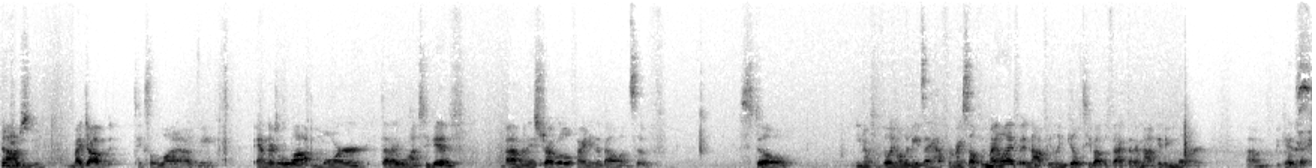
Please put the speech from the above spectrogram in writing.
Um, my job takes a lot out of me, and there's a lot more that I want to give, um, and I struggle finding the balance of still, you know, fulfilling all the needs I have for myself in my life, and not feeling guilty about the fact that I'm not giving more, um, because Okay.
